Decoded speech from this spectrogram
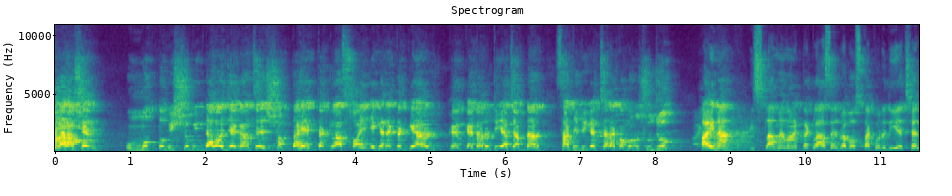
এবার আসেন। উন্মুক্ত বিশ্ববিদ্যালয় যেখানে আছে, সপ্তাহে একটা ক্লাস হয়। এখানে একটা ক্যাটারটি আছে আপনার। সার্টিফিকেট ছাড়া কখনো সুযোগ হয় না। ইসলাম এমন একটা ক্লাসের ব্যবস্থা করে দিয়েছেন।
